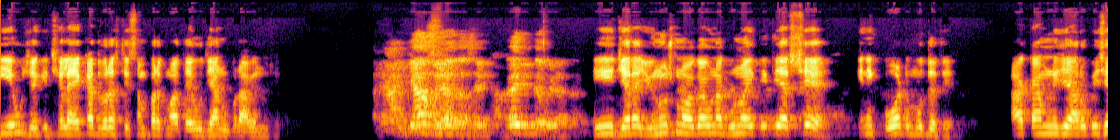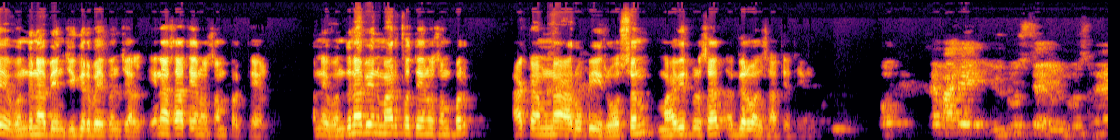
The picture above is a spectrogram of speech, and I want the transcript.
એ એવું છે કે છેલ્લા એકાદ વર્ષથી સંપર્કમાં હતા એવું ધ્યાન ઉપર આવેલું છે. અને આ ક્યાં મળ્યા હતા સાહેબ? કઈ રીતે મળ્યા હતા? એ જ્યારે યુનુસનો અગાઉના ગુનાહિત ઇતિહાસ છે એની કોર્ટ મુદતે આ કામની જે આરોપી છે વંદનાબેન જીગરભાઈ પંચાલ એના સાથે એનો સંપર્ક થયેલ. અને વંદનાબેન મારફતે એનો સંપર્ક આ કામના આરોપી રોશન મહાવીર પ્રસાદ અગ્રવાલ સાથે થયેલ. આજે યુનુસ છે. યુનુસ ને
